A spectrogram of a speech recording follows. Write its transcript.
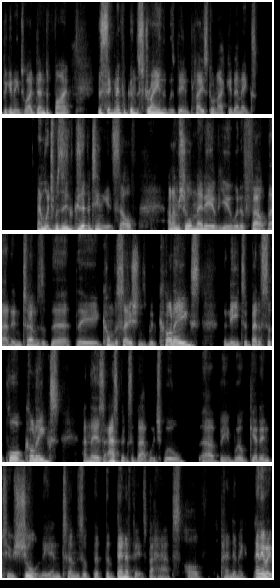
beginning to identify the significant strain that was being placed on academics and which was exhibiting itself and I'm sure many of you would have felt that in terms of the, the conversations with colleagues, the need to better support colleagues. And there's aspects of that which we'll, uh, be, we'll get into shortly in terms of the, the benefits, perhaps, of the pandemic. Anyway,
